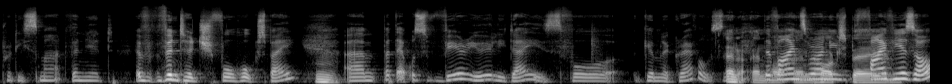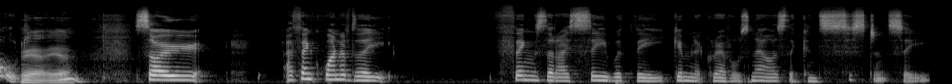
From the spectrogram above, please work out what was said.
pretty smart vineyard, uh, vintage for Hawke's Bay. Hmm. Um, but that was very early days for Gimlet Gravels. And- and the vines and were only Bay five and- years old. yeah, yeah. So I think one of the things that I see with the gimlet gravels now is the consistency.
